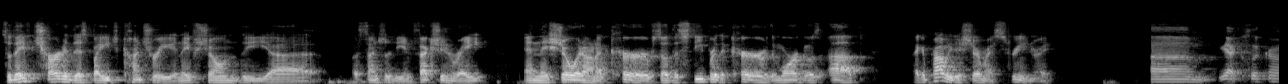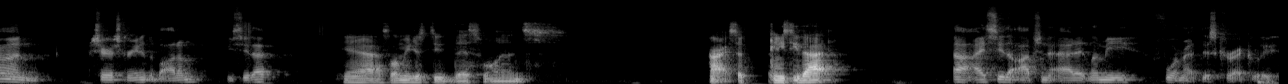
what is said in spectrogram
So they've charted this by each country, and they've shown the uh, essentially the infection rate, and they show it on a curve. So the steeper the curve, the more it goes up. I could probably just share my screen, right? Um, yeah, click on share screen at the bottom. You see that? Yeah, so let me just do this once. All right, so can you see that? Uh, I see the option to add it. Let me format this correctly.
